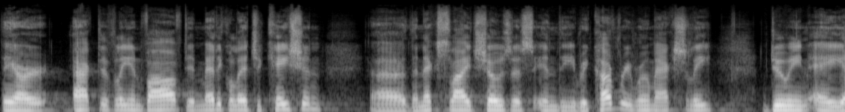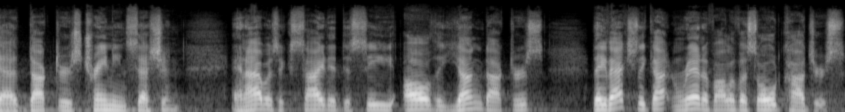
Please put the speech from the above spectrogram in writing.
They are actively involved in medical education. Uh, the next slide shows us in the recovery room actually doing a uh, doctor's training session. And I was excited to see all the young doctors. They've actually gotten rid of all of us old codgers.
